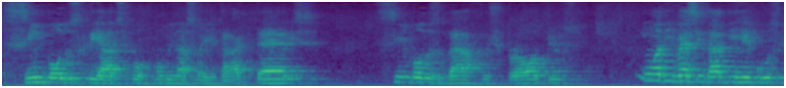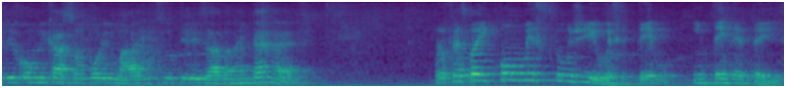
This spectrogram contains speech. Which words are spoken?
símbolos criados por combinações de caracteres, símbolos gráficos próprios e uma diversidade de recursos de comunicação por imagens utilizada na internet. Professor, e como isso surgiu, esse termo internetês?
